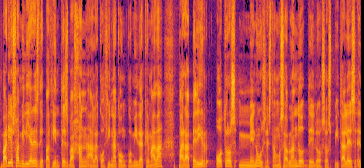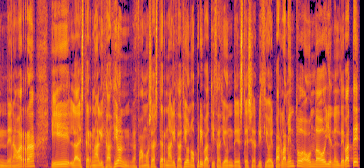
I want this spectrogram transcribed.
Varios familiares de pacientes bajan a la cocina con comida quemada para pedir otros menús. Estamos hablando de los hospitales de Navarra y la externalización, la famosa externalización o privatización de este servicio. El Parlamento ahonda hoy en el debate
